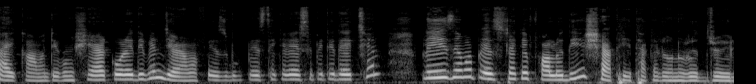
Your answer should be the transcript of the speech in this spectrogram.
লাইক কমেন্ট এবং শেয়ার করে দিবেন। যারা আমার ফেসবুক পেজ থেকে রেসিপিটি দেখছেন প্লিজ আমার পেজটাকে ফলো দিয়ে সাথেই থাকার অনুরোধ রইল।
